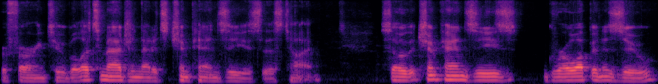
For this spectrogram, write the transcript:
referring to. But let's imagine that it's chimpanzees this time. So the chimpanzees grow up in a zoo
